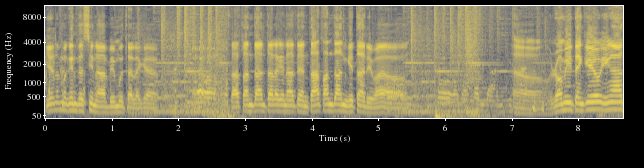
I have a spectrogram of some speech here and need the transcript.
Yan ang maganda sinabi mo talaga. Ah, tatandaan talaga natin. Tatandaan kita, di ba? Oo. Oo, tatandaan sila. Ah, Romy, thank you. Ingat.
